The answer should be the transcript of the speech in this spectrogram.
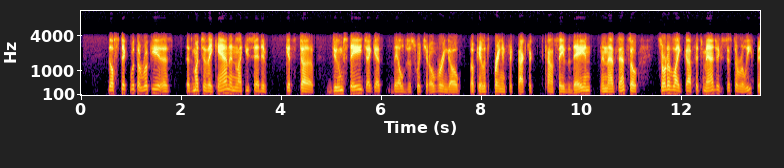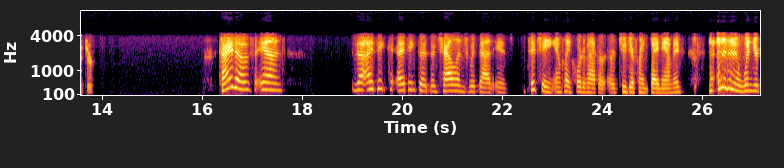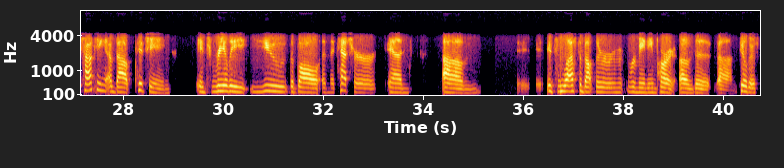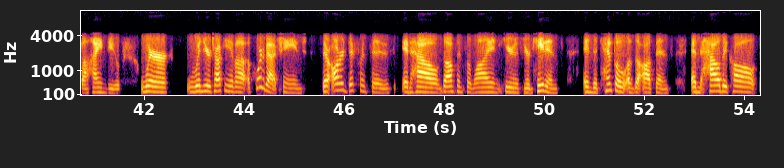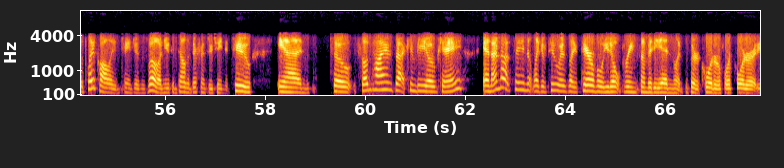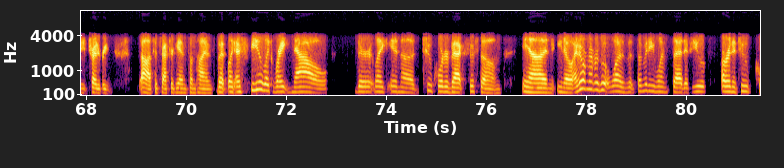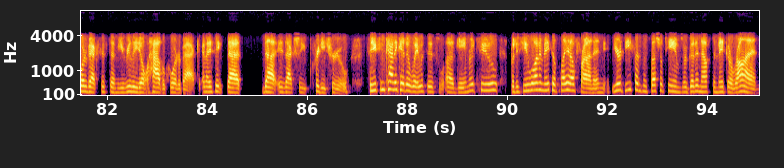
they'll stick with the rookie as as much as they can. And like you said, if gets to doom stage, I guess they'll just switch it over and go, okay, let's bring in Fitzpatrick to kind of save the day in in that sense. So sort of like uh, Fitzmagic's just a relief pitcher. Kind of, and the, I think I think that the challenge with that is pitching and playing quarterback are, are two different dynamics. when you're talking about pitching, it's really you, the ball, and the catcher, and um, it's less about the remaining part of the uh, fielders behind you. Where when you're talking about a quarterback change, there are differences in how the offensive line hears your cadence and the tempo of the offense and how they call the play calling changes as well and you can tell the difference between the two and so sometimes that can be okay and i'm not saying that like if Tua is like terrible you don't bring somebody in like the third quarter or fourth quarter you try to bring uh Fitzpatrick in sometimes. But like i feel like right now they're like in a two quarterback system. And you know i don't remember who it was but somebody once said if you are in a two quarterback system you really don't have a quarterback. And i think that that is actually pretty true so you can kind of get away with this uh, game or two but if you want to make a playoff run and your defense and special teams are good enough to make a run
